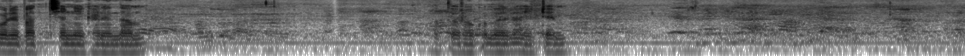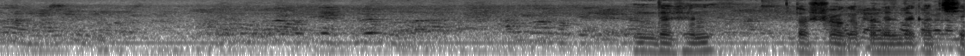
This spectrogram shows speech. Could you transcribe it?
করে পাচ্ছেন এখানে দাম? কত রকমের আইটেম দেখেন, দর্শক, আপনাদের দেখাচ্ছি।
